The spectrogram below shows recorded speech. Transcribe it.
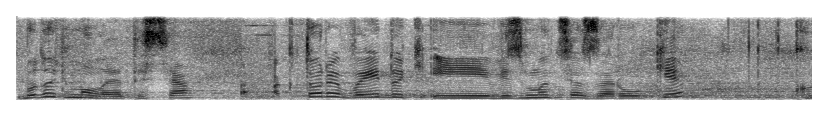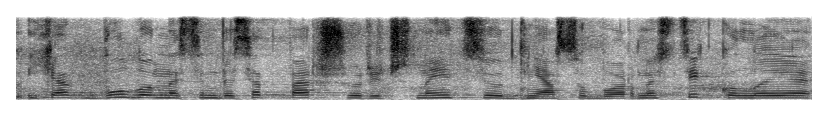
будуть молитися. Актори вийдуть і візьмуться за руки. Як було на 71-шу річницю Дня Соборності, коли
